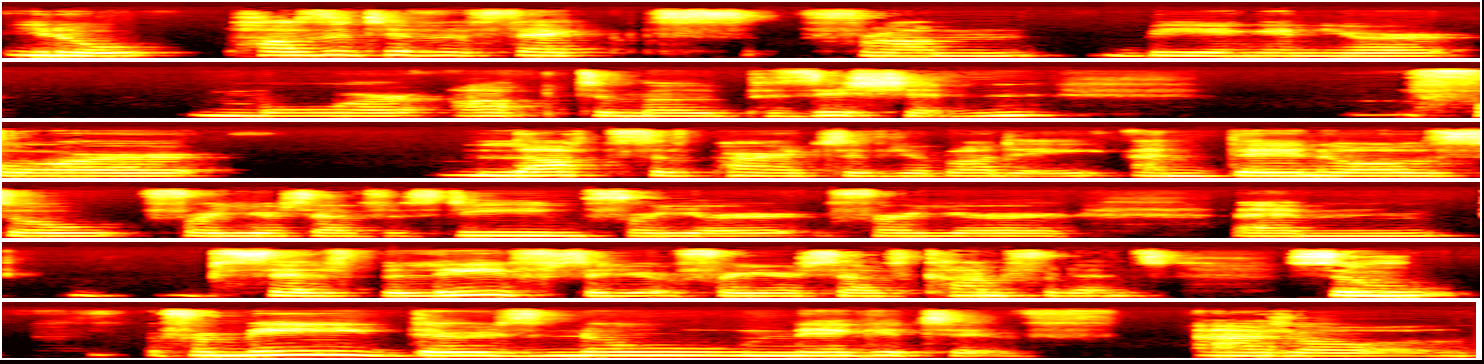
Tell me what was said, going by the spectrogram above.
you know, positive effects from being in your more optimal position for lots of parts of your body and then also for your self-esteem for your for your um self-belief so your for your self-confidence so mm. for me there's no negative at all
